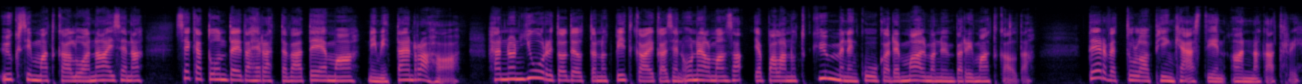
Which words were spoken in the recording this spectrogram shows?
yksin matkailua naisena sekä tunteita herättävää teemaa, nimittäin rahaa. Hän on juuri toteuttanut pitkäaikaisen unelmansa ja palannut kymmenen kuukauden maailman ympäri matkalta. Tervetuloa Pinkastiin, Anna-Katri.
